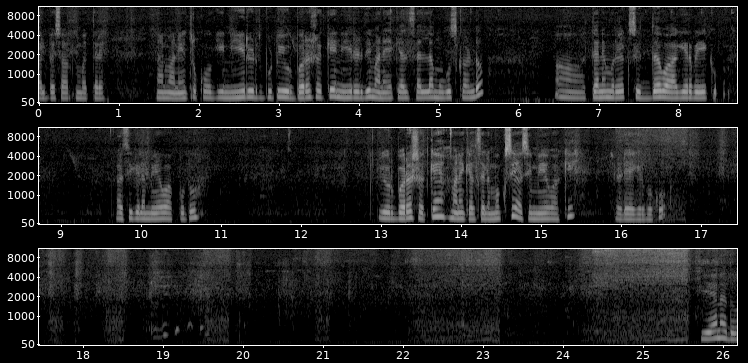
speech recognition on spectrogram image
ಅಲ್ಪೆ ಸಾರ್ಕೊಂಬರ್ತಾರೆ ನಾನು ಮನೆ ಹತ್ರಕ್ಕೆ ಹೋಗಿ ನೀರು ಹಿಡಿದ್ಬಿಟ್ಟು ಇವ್ರು ಬರೋಷಕ್ಕೆ ನೀರು ಹಿಡ್ದು ಮನೆಯ ಕೆಲಸ ಎಲ್ಲ ಮುಗಿಸ್ಕೊಂಡು ತೆನೆ ಮುರಿಯೋಕ್ಕೆ ಸಿದ್ಧವಾಗಿರಬೇಕು. ಹಸಿಗೆಲ್ಲ ಮೇವು ಹಾಕ್ಬಿಟ್ಟು ಇವ್ರು ಬರೋಷ್ಟೊತ್ತಿಗೆ ಮನೆ ಕೆಲಸ ಎಲ್ಲ ಮುಗಿಸಿ ಹಸಿ ಮೇವು ಹಾಕಿ ರೆಡಿಯಾಗಿರ್ಬೇಕು ಏನದು?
